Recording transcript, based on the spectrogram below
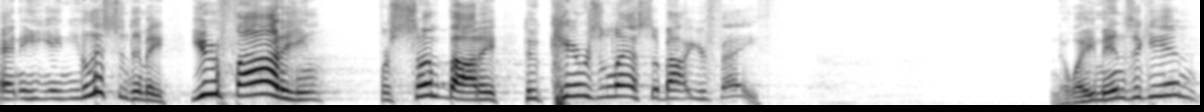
and, and you listen to me, you're fighting for somebody who cares less about your faith. No amens again?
